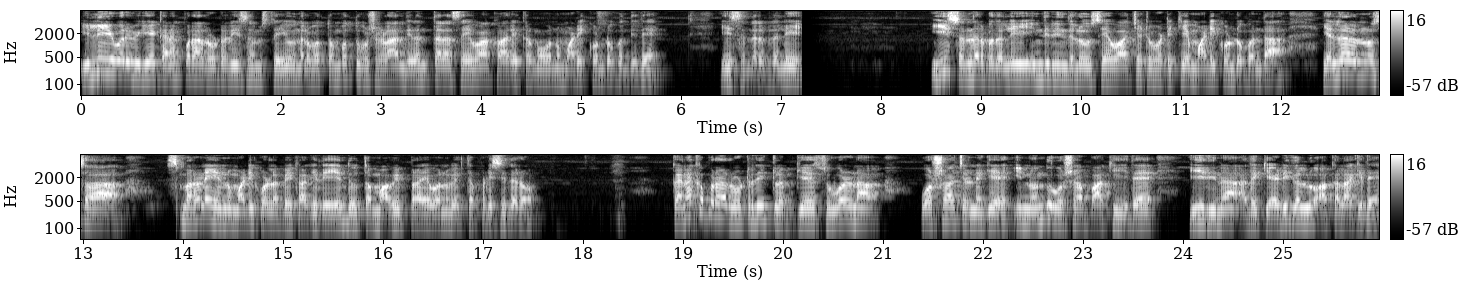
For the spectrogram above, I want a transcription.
ಇಲ್ಲಿಯವರೆಗೆ ಕನಕಪುರ ರೋಟರಿ ಸಂಸ್ಥೆಯು ನಲವತ್ತೊಂಬತ್ತು ವರ್ಷಗಳ ನಿರಂತರ ಸೇವಾ ಕಾರ್ಯಕ್ರಮವನ್ನು ಮಾಡಿಕೊಂಡು ಬಂದಿದೆ. ಈ ಸಂದರ್ಭದಲ್ಲಿ ಈ ಸಂದರ್ಭದಲ್ಲಿ ಇಂದಿನಿಂದಲೂ ಸೇವಾ ಚಟುವಟಿಕೆ ಮಾಡಿಕೊಂಡು ಬಂದ ಎಲ್ಲರನ್ನೂ ಸಹ ಸ್ಮರಣೆಯನ್ನು ಮಾಡಿಕೊಳ್ಳಬೇಕಾಗಿದೆ ಎಂದು ತಮ್ಮ ಅಭಿಪ್ರಾಯವನ್ನು ವ್ಯಕ್ತಪಡಿಸಿದರು. ಕನಕಪುರ ರೋಟರಿ ಕ್ಲಬ್ಗೆ ಸುವರ್ಣ ವರ್ಷಾಚರಣೆಗೆ ಇನ್ನೊಂದು ವರ್ಷ ಬಾಕಿ ಇದೆ. ಈ ದಿನ ಅದಕ್ಕೆ ಅಡಿಗಲ್ಲು ಹಾಕಲಾಗಿದೆ.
